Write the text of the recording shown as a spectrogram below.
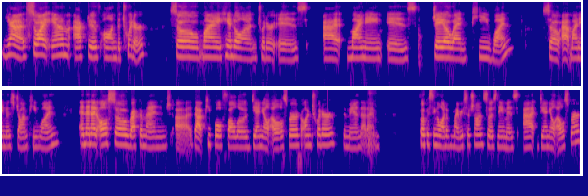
Yeah, so I am active on the Twitter. So my handle on Twitter is at my name is J O N P one. So at my name is John P one. And then I'd also recommend uh, that people follow Daniel Ellsberg on Twitter, the man that I'm focusing a lot of my research on. So his name is at Daniel Ellsberg.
